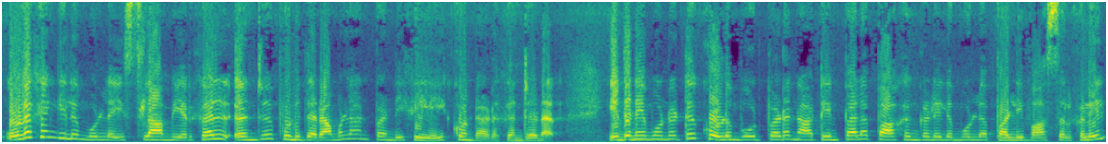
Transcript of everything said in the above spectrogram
உலகெங்கிலும் உள்ள இஸ்லாமியர்கள் இன்று புனித ரமலான் பண்டிகையை கொண்டாடுகின்றனர். இதனை முன்னிட்டு கொழும்பு உட்பட நாட்டின் பல பாகங்களிலும் உள்ள பள்ளிவாசல்களில்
